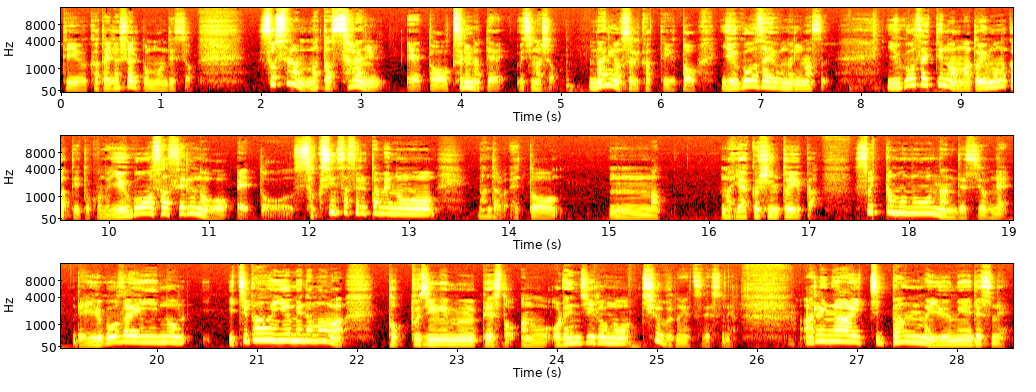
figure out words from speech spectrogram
ていう方いらっしゃると思うんですよ。そしたらまたさらに、え、ー、と、次の手打ちましょう。何をするかっていうと、融合剤を塗ります。融合剤っていうのはまあどういうものかっていうと、この融合させるのを、え、ー、と、促進させるための、なんだろう、えっ、ー、と、うん、ま、まあ、薬品というか、そういったものなんですよね。で、融合剤の一番有名なものはトップジン M ペースト。あの、オレンジ色のチューブのやつですね。あれが一番有名ですね。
